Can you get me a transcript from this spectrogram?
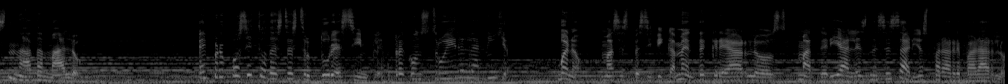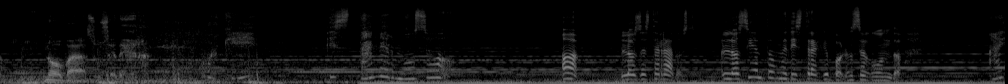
Es nada malo. El propósito de esta estructura es simple, reconstruir el anillo. Bueno, más específicamente, crear los materiales necesarios para repararlo. No va a suceder. ¿Por qué? Es tan hermoso. Ah, los desterrados. Lo siento, me distraje por un segundo. Hay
